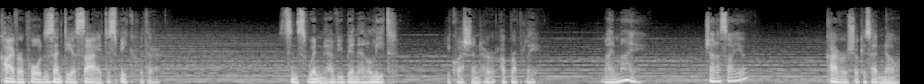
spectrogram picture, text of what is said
Kyver pulled Zenti aside to speak with her. Since when have you been an elite? He questioned her abruptly. My, my. Jealous are you? Kyver shook his head no.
